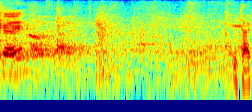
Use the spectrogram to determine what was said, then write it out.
Okej. I tak.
